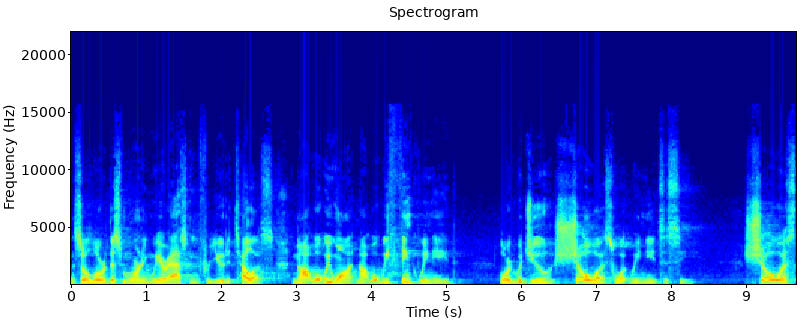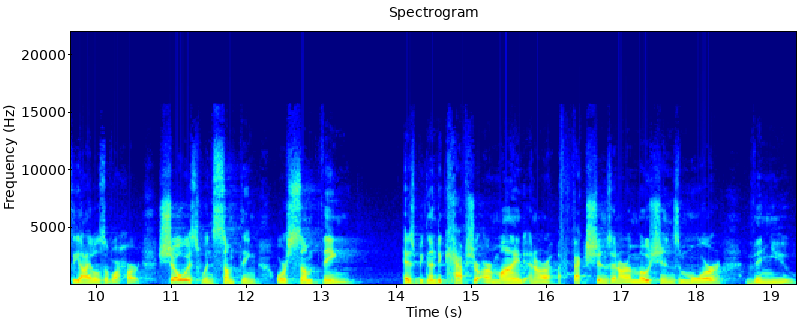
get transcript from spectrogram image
And so, Lord, this morning we are asking for you to tell us not what we want, not what we think we need. Lord, would you show us what we need to see? Show us the idols of our heart. Show us when something or something has begun to capture our mind and our affections and our emotions more than you.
